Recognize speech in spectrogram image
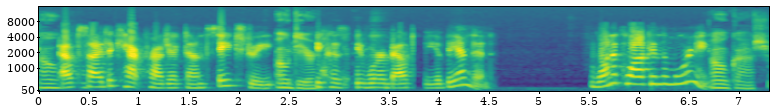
oh. outside the cat project on State Street. Oh dear. Because they were about to be abandoned one o'clock in the morning. Oh gosh.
